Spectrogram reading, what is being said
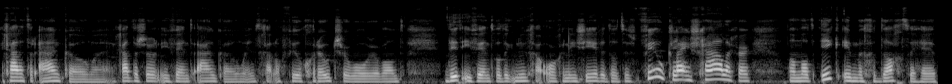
gaat het er aankomen. Gaat er zo'n event aankomen. En het gaat nog veel groter worden. Want dit event wat ik nu ga organiseren, dat is veel kleinschaliger dan wat ik in mijn gedachten heb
